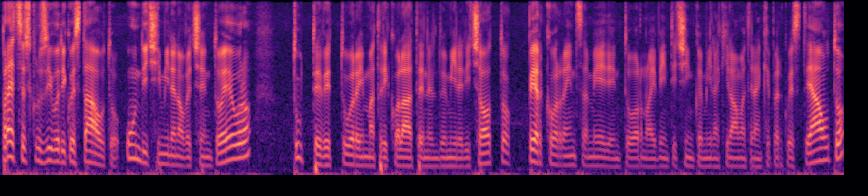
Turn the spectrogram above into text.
Prezzo esclusivo di quest'auto 11.900 euro, tutte vetture immatricolate nel 2018, percorrenza media intorno ai 25.000 km anche per queste auto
